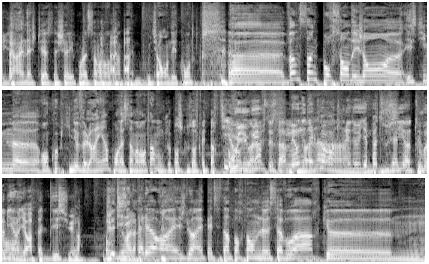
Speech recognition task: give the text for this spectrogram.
il a rien acheté à sa chérie pour la Saint-Valentin quand même. Vous vous en rendez compte euh, 25% des gens euh, estiment euh, en couple qu'ils ne veulent rien pour la Saint-Valentin, donc je pense que vous en faites partie. hein, Oui, voilà. oui, c'est ça. Mais on est d'accord hein, tous les deux. Il y a pas de souci. hein, tout va bien. Il y aura pas de déçus. Je disais voilà. tout à l'heure, et je le répète, c'est important de le savoir, que hum,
